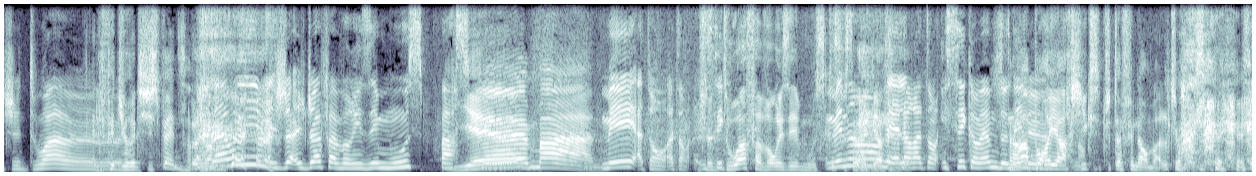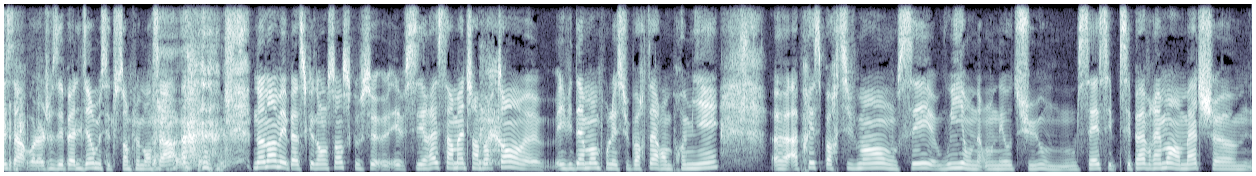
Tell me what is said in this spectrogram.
Je dois. euh, Elle fait durer le suspense. Bah oui, mais je, dois- je dois favoriser Mousse parce Yeah, que. man Mais attends, attends. Je sait- dois favoriser Mousse. Mais que ça non, veut dire mais alors attends, il sait quand même C'est donner. un rapport Non. hiérarchique, c'est tout à fait normal, tu vois. C'est ça, voilà, je n'osais pas le dire, mais c'est tout simplement ça. non, non, mais parce que dans le sens que ce c'est- reste un match important, euh, évidemment pour les supporters en premier. Euh, après, sportivement, on sait, oui, on, on est au-dessus, on, on le sait, c'est c'est pas vraiment un match euh,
